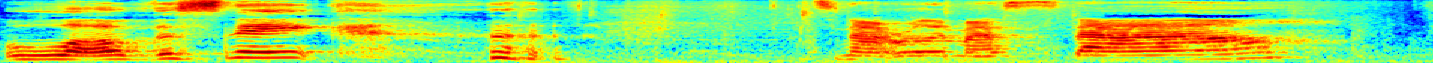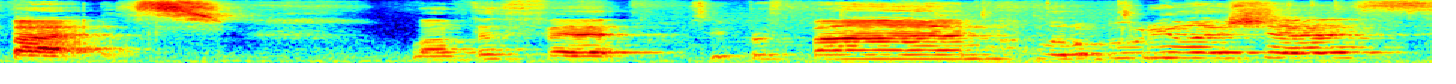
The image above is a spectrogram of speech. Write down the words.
love the snake. it's not really my style, but love the fit. Super fun, little bootylicious.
